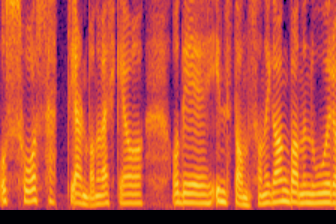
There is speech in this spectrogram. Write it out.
Og så setter Jernbaneverket og, og de instansene i gang, Bane Nor,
